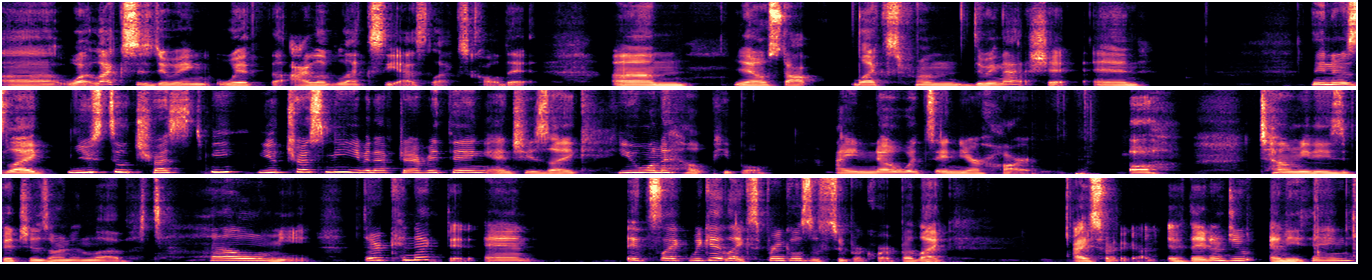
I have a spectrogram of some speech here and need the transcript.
uh what Lex is doing with the I love Lexi as Lex called it. Um, you know, stop Lex from doing that shit. And Lena was like, You still trust me? You trust me even after everything? And she's like, You want to help people. I know what's in your heart. Oh, tell me these bitches aren't in love. Tell me. They're connected. And it's like we get like sprinkles of Supercorp, but like, I swear to God, if they don't do anything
